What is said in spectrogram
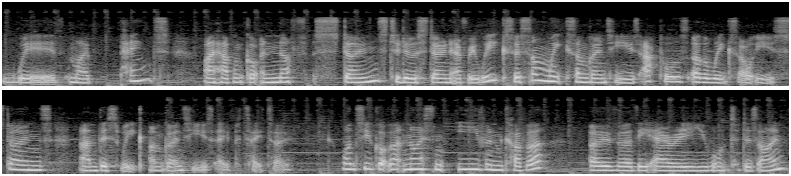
with my paint. I haven't got enough stones to do a stone every week, so some weeks I'm going to use apples, other weeks I'll use stones, and this week I'm going to use a potato. Once you've got that nice and even cover over the area you want to design,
